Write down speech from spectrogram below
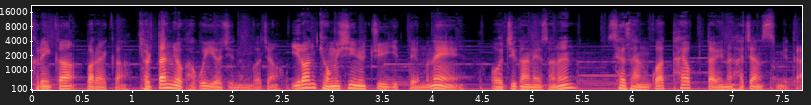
그러니까 뭐랄까 결단력하고 이어지는 거죠. 이런 경신일주이기 때문에 어지간해서는 세상과 타협 따위는 하지 않습니다.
